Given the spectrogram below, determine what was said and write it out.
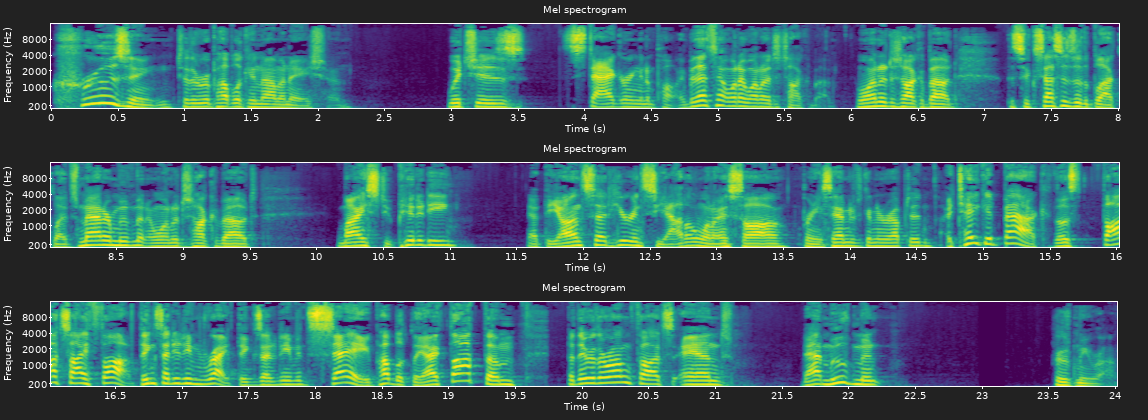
cruising to the Republican nomination, which is staggering and appalling. But that's not what I wanted to talk about. I wanted to talk about the successes of the Black Lives Matter movement. I wanted to talk about my stupidity at the onset here in Seattle when I saw Bernie Sanders get interrupted. I take it back. Those thoughts I thought, things I didn't even write, things I didn't even say publicly, I thought them, but they were the wrong thoughts. And that movement proved me wrong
